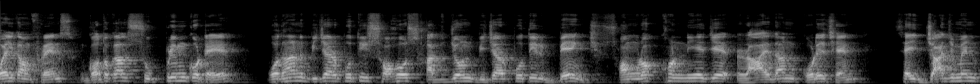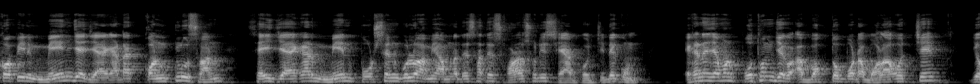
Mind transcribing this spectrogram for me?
ওয়েলকাম ফ্রেন্ডস, গতকাল সুপ্রিম কোর্টে প্রধান বিচারপতি সহ সাতজন বিচারপতির বেঞ্চ সংরক্ষণ নিয়ে যে রায়দান করেছেন, সেই জাজমেন্ট কপির মেন যে জায়গাটা কনক্লুশন সেই জায়গার মেন পোর্শনগুলো আমি আপনাদের সাথে সরাসরি শেয়ার করছি। দেখুন, এখানে যেমন প্রথম যে বক্তব্যটা বলা হচ্ছে যে,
